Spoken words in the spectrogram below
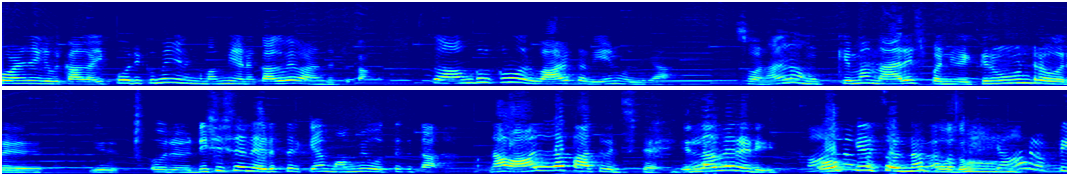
குழந்தைங்களுக்காக இப்போ வரைக்குமே எனக்கு மம்மி எனக்காகவே வாழ்ந்துட்டு இருக்காங்க. ஸோ அவங்களுக்குன்னு ஒரு வாழ்க்கை வேணும் இல்லையா? ஸோ அதனால நான் முக்கியமா மேரேஜ் பண்ணி வைக்கணும்ன்ற ஒரு ஒரு டிசிஷன் எடுத்திருக்கேன். மம்மி ஒத்துக்கிட்டா. நான் ஆளெல்லாம் பார்த்து வச்சுட்டேன். எல்லாமே ரெடி ஓகே சொன்னா போதும். யார் அப்படி?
